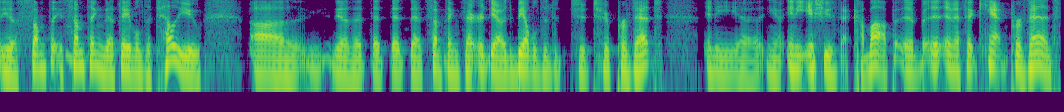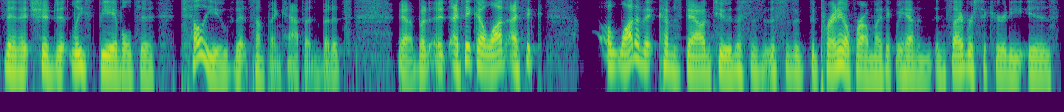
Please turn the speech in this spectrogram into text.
you know, something something that's able to tell you, uh, you know, that that that, that something's there, you know, to be able to to, to prevent any uh, you know any issues that come up. Uh, and if it can't prevent, then it should at least be able to tell you that something happened. But it's yeah, but I think a lot. I think a lot of it comes down to, and this is this is the perennial problem I think we have in, in cybersecurity is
